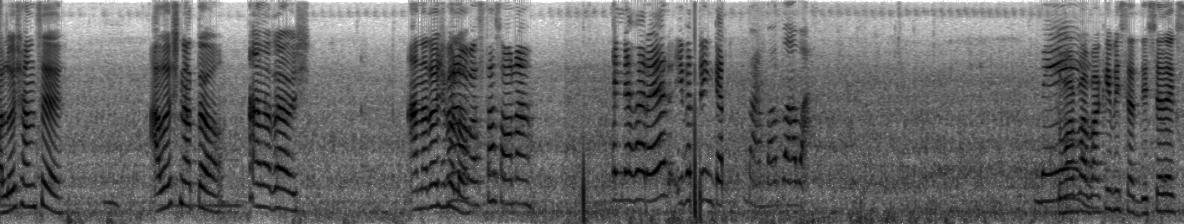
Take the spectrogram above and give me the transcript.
আলস আনছে? আলস না তো? আনারস। আনারস বলো। অবস্থা সোনা এনে এবার টিঙ্কা বাবা বাবা। তোমার বাবা কি বিচার দিচ্ছে দেখছ?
